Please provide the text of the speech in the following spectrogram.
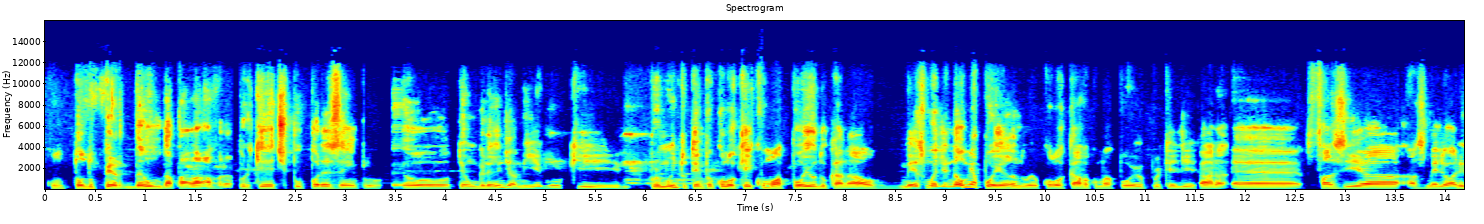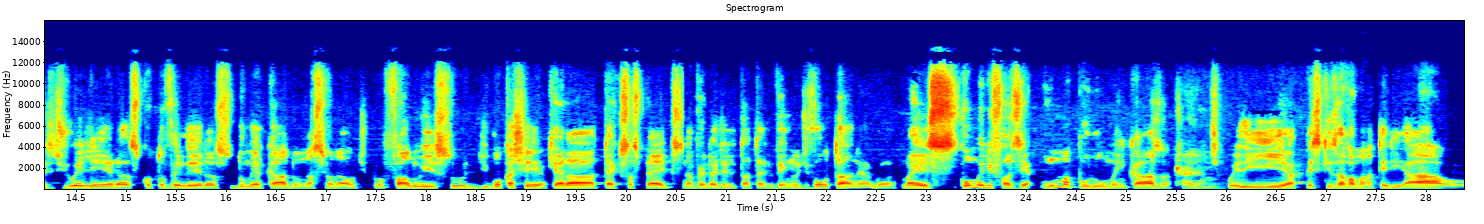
com todo o perdão da palavra, porque, tipo, por exemplo, eu tenho um grande amigo que por muito tempo eu coloquei como apoio do canal, mesmo ele não me apoiando, eu colocava como apoio, porque ele, cara, é, fazia as melhores joelheiras, cotoveleiras do mercado nacional, tipo, eu falo isso de boca cheia, que era Texas Pads, na verdade ele tá até vendo de voltar, né, agora, mas como ele fazia uma por uma em casa, Caramba. Tipo, ele ia, pesquisava material,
